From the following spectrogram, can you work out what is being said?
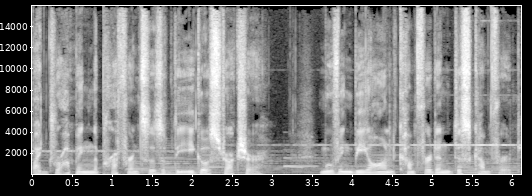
By dropping the preferences of the ego structure, moving beyond comfort and discomfort.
